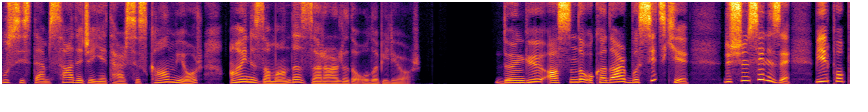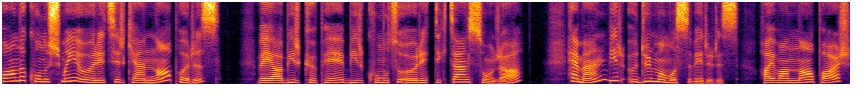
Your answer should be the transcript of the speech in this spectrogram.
bu sistem sadece yetersiz kalmıyor, aynı zamanda zararlı da olabiliyor. Döngü aslında o kadar basit ki. Düşünsenize, bir papağana konuşmayı öğretirken ne yaparız? Veya bir köpeğe bir komutu öğrettikten sonra hemen bir ödül maması veririz. Hayvan ne yapar?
